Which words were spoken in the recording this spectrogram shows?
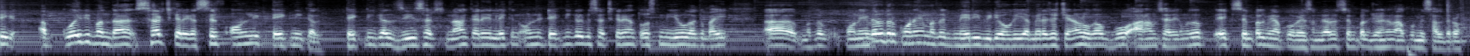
ठीक है। अब कोई भी बंदा सर्च करेगा सिर्फ़ ओनली टेक्निकल टेक्निकल जी सर्च ना करें लेकिन ओनली टेक्निकल भी सर्च करें तो उसमें ये होगा कि भाई आ, मतलब कोने इधर उधर कोने मतलब मेरी वीडियो होगी या मेरा जो चैनल होगा वो आराम से आ रहेगा मतलब एक सिंपल मैं आपको वैसे समझा रहा हूँ सिंपल जो है ना आपको मिसाल दे रहा हूँ।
